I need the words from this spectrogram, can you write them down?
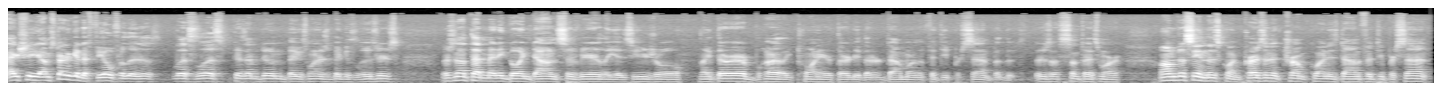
actually, I'm starting to get a feel for this this list because I'm doing the biggest winners, biggest losers. There's not that many going down severely as usual. Like there are probably like 20 or 30 that are down more than 50 percent, but there's a, sometimes more. Oh, I'm just seeing this coin. President Trump coin is down 50 percent.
